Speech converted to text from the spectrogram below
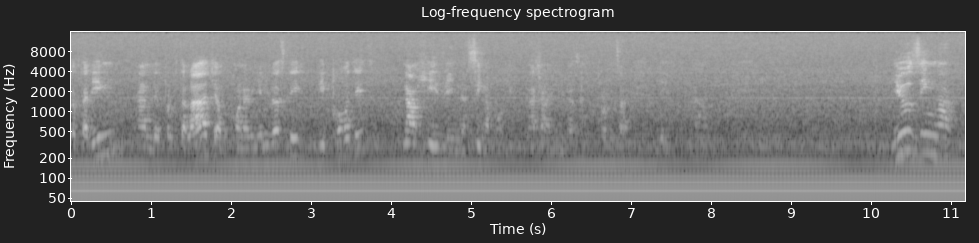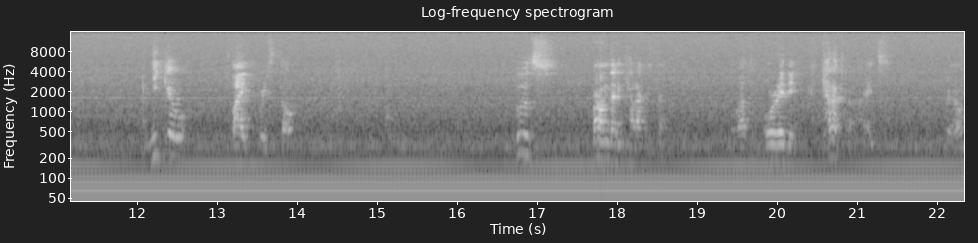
Dr. Lim and the Professor Raj of Cornell University reported. Now he's in Singapore National University, Professor Lim. Using a nickel by crystal, whose boundary character was already characterized, well,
